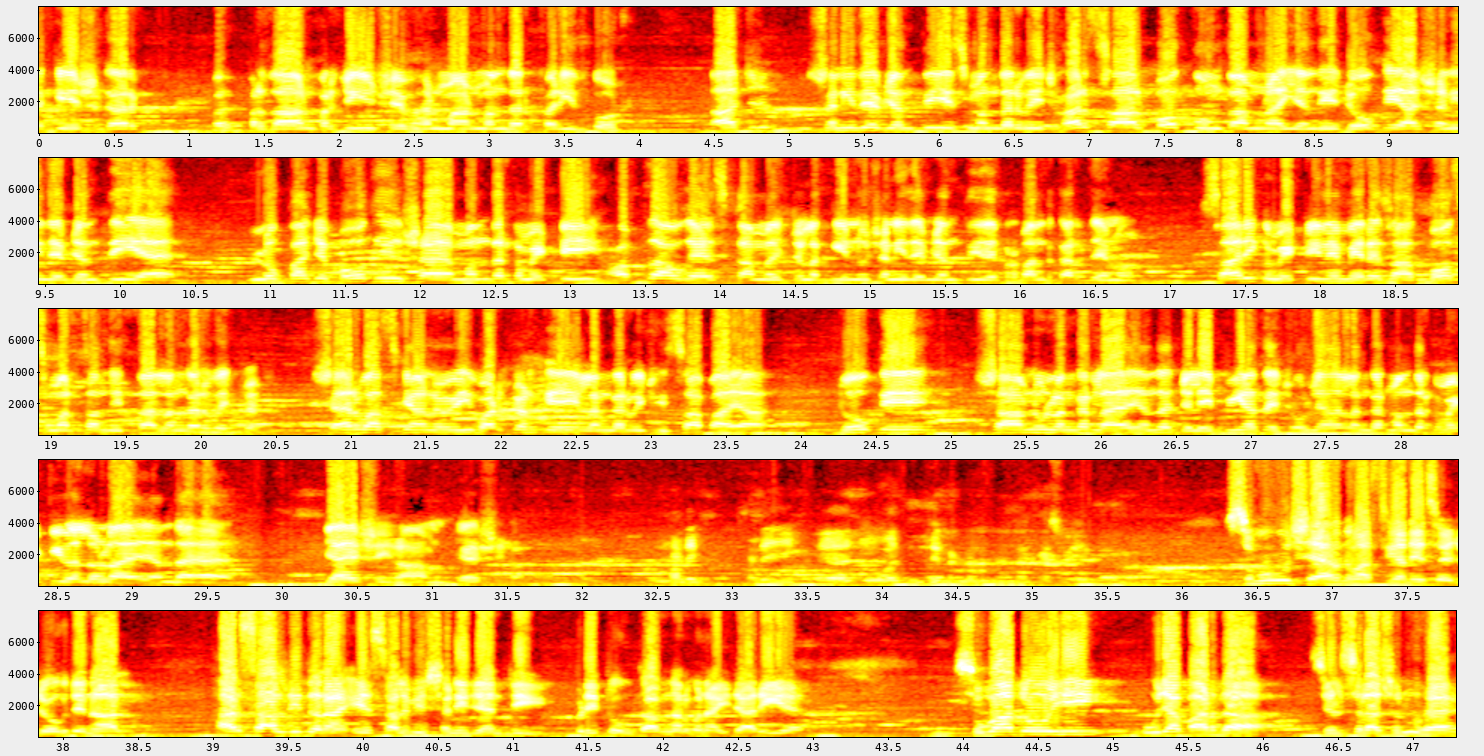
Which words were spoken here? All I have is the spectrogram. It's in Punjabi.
ਰਕੇਸ਼ ਗਰਗ, ਪ- ਪ੍ਰਧਾਨ ਪ੍ਰਾਚੀਨ ਸ਼ਿਵ ਹਨੂਮਾਨ ਮੰਦਿਰ, ਫਰੀਦਕੋਟ। ਅੱਜ ਸ਼ਨੀਦੇਵ ਜਯੰਤੀ ਇਸ ਮੰਦਿਰ ਵਿੱਚ ਹਰ ਸਾਲ ਬਹੁਤ ਧੂਮਧਾਮ ਮਨਾਈ ਜਾਂਦੀ ਹੈ, ਜੋ ਕਿ ਅੱਜ ਸ਼ਨੀਦੇਵ ਜਯੰਤੀ ਹੈ। ਲੋਕਾਂ 'ਚ ਬਹੁਤ ਹੀ ਉਤਸ਼ਾਹ ਹੈ, ਮੰਦਿਰ ਕਮੇਟੀ ਹਫਤਾ ਹੋ ਗਿਆ ਇਸ ਕੰਮ ਵਿੱਚ ਲੱਗੀ ਨੂੰ ਸ਼ਨੀਦੇਵ ਜਯੰਤੀ ਦੇ ਪ੍ਰਬੰਧ ਕਰਦੇ ਨੂੰ। ਸਾਰੀ ਕਮੇਟੀ ਨੇ ਮੇਰੇ ਸਾਥ ਬਹੁਤ ਸਮਰਥਨ ਦਿੱਤਾ ਲੰਗਰ ਵਿੱਚ। ਸ਼ਹਿਰ ਵਾਸੀਆਂ ਨੇ ਵੀ ਵੱਧ ਚੜ੍ਹ ਕੇ ਲੰਗਰ ਵਿੱਚ ਹਿੱਸਾ ਪਾਇਆ, ਜੋ ਕਿ ਸ਼ਾਮ ਨੂੰ ਲੰਗਰ ਲਾਇਆ ਜਾਂਦਾ, ਜਲੇਬੀਆਂ ਤੇ ਛੋਲਿਆਂ ਦਾ ਲੰਗਰ ਮੰਦਰ ਕਮੇਟੀ ਵੱਲੋਂ ਲਾਇਆ ਜਾਂਦਾ ਹੈ। ਜੈ ਸ਼੍ਰੀ ਰਾਮ ਜੈ ਸ਼੍ਰੀ ਰਾਮ। ਸਾਡੇ ਸਾਡੇ ਜੀ ਅਹ ਜੋ ਇੱਥੇ ਕਿਸ ਵੇਲੇ? ਸਮੂਹ ਸ਼ਹਿਰ ਨਿਵਾਸੀਆਂ ਦੇ ਸਹਿਯੋਗ ਦੇ ਨਾਲ ਹਰ ਸਾਲ ਦੀ ਤਰ੍ਹਾਂ ਇਸ ਸਾਲ ਵੀ ਸ਼ਨੀ ਜਯੰਤੀ ਬੜੀ ਧੂਮਧਾਮ ਨਾਲ ਮਨਾਈ ਜਾ ਰਹੀ ਹੈ। ਸਵੇਰ ਤੋਂ ਹੀ ਪੂਜਾ ਪਾਠ ਦਾ ਸਿਲਸਿਲਾ ਸ਼ੁਰੂ ਹੈ।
